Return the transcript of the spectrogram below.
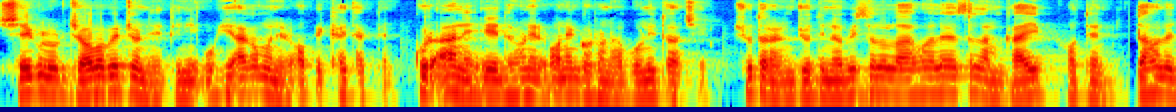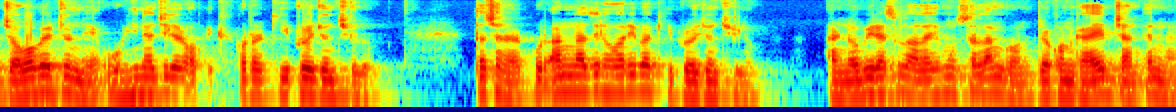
সেগুলোর জবাবের জন্য তিনি ওহি আগমনের অপেক্ষায় থাকতেন। কোরআনে এই ধরনের অনেক ঘটনা বর্ণিত আছে। সুতরাং যদি নবী সাল্লাহ আলাইসাল্লাম গাইব হতেন, তাহলে জবাবের জন্য ওহি নাজিলের অপেক্ষা করার কী প্রয়োজন ছিল? তাছাড়া কোরআন নাজিল হওয়ারই বা কী প্রয়োজন ছিল? আর নবী রাসুল আলহিমুসাল্লামগণ যখন গায়েব জানতেন না,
